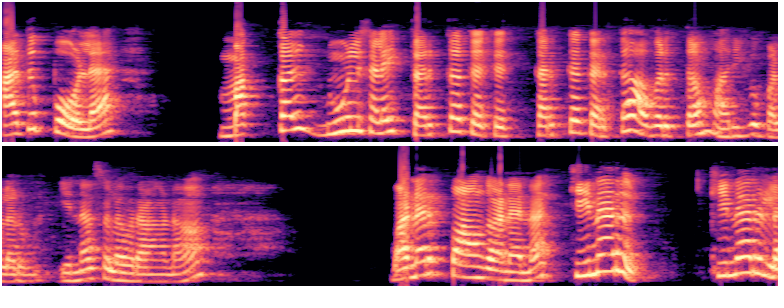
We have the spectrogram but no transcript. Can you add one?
அதுபோல மக்கள் நூல்களை கற்க கற்க கற்க கற்க அவர் தம் அறிவு வளரும் என்ன சொல்ல வராங்கன்னா மணற்பாங்கானனா கிணறு. கிணறுல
